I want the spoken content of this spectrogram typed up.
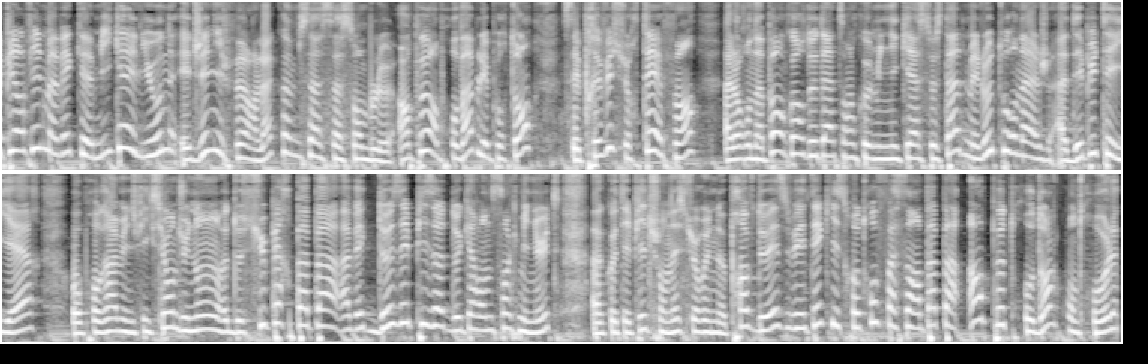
Et puis un film avec Michael Youn et Jennifer. Comme ça, ça semble un peu improbable et pourtant, c'est prévu sur TF1. Alors, on n'a pas encore de date hein, communiquée à ce stade, mais le tournage a débuté hier. Au programme, une fiction du nom de Super Papa avec deux épisodes de 45 minutes. Côté pitch, on est sur une prof de SVT qui se retrouve face à un papa un peu trop dans le contrôle.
